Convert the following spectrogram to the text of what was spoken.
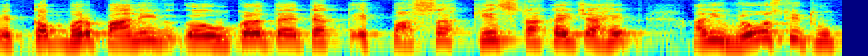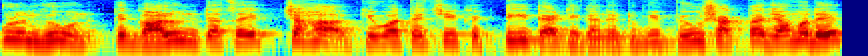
एक कपभर पाणी उकळत आहे त्यात एक पाच सहा केस टाकायचे आहेत आणि व्यवस्थित उकळून घेऊन ते गाळून त्याचा एक चहा किंवा त्याची एक टी त्या ठिकाणी तुम्ही पिऊ शकता ज्यामध्ये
